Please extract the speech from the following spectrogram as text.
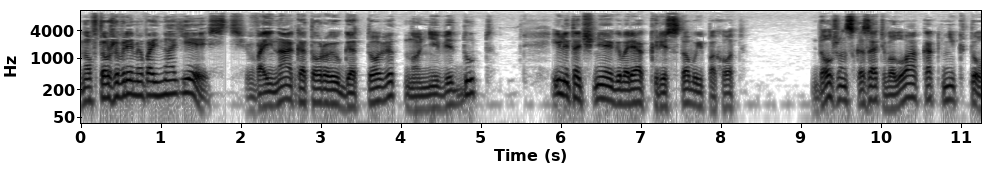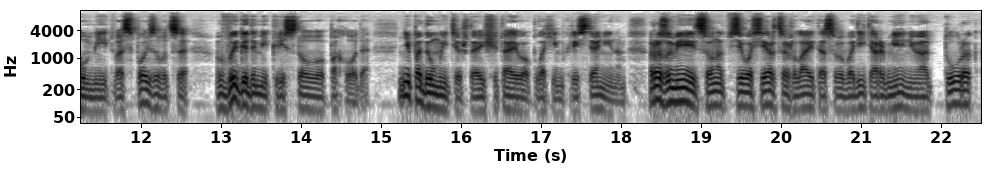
Но в то же время война есть. Война, которую готовят, но не ведут или, точнее говоря, крестовый поход. Должен сказать, Валуа как никто умеет воспользоваться выгодами крестового похода. Не подумайте, что я считаю его плохим христианином. Разумеется, он от всего сердца желает освободить Армению от турок,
